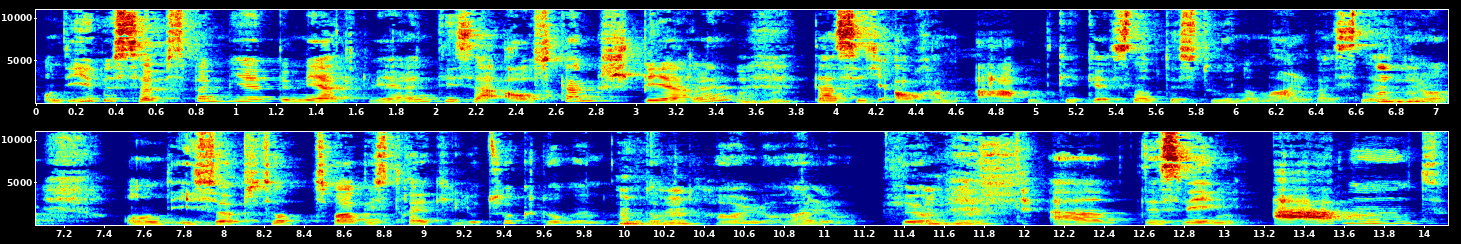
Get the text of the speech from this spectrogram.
Und ich habe selbst bei mir bemerkt, während dieser Ausgangssperre, Mhm. dass ich auch am Abend gegessen habe, das tue ich normalerweise Mhm. nicht, ja. Und ich selbst habe zwei bis drei Kilo zugenommen. Und Mhm. dachte, hallo, hallo. Ja. Ähm, deswegen Abend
